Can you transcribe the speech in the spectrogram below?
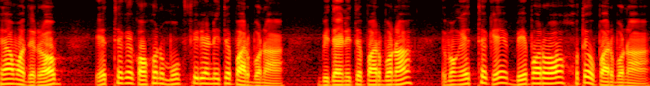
হে আমাদের রব, এর থেকে কখনো মুখ ফিরিয়ে নিতে পারব না, বিদায় নিতে পারব না এবং এর থেকে বেপরোয়া হতেও পারব না।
